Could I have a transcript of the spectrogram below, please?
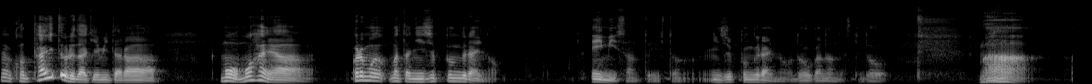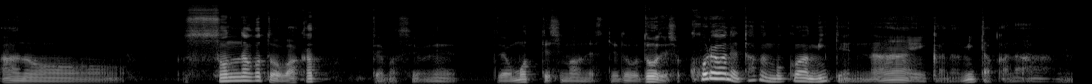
なんかこのタイトルだけ見たらもうもはやこれもまた20分ぐらいのエイミーさんという人の20分ぐらいの動画なんですけどまああのそんなこと分かってますよねって思ってしまうんですけどどうでしょう？これはね多分僕は見てないかな見たかな、うん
